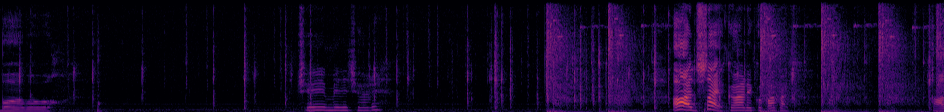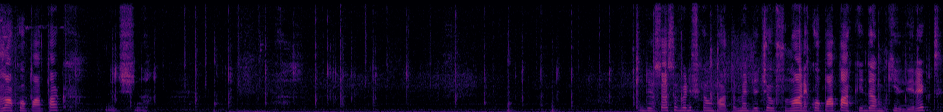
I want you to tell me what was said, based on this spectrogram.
Bă, bă, bă. Ce medici are? A, stai, că are copatac. A luat copatac. Deci, na. Deci, stai să verificăm o dată. MDC-ul nu are copatac, îi dăm kill direct.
